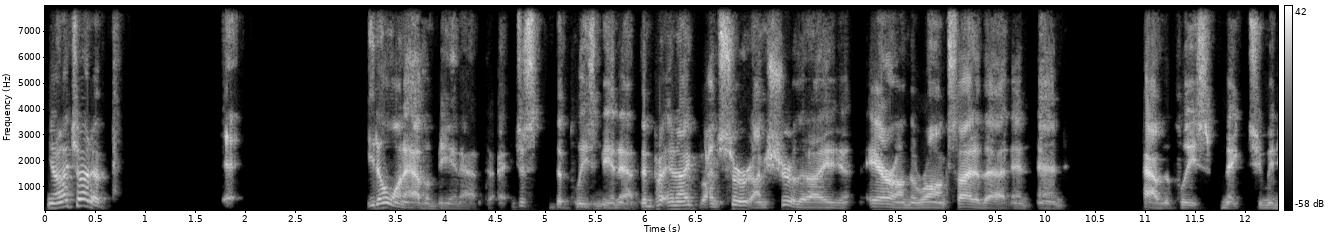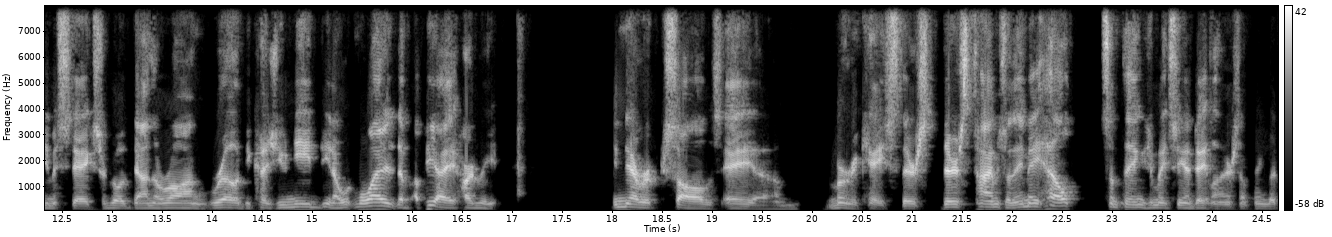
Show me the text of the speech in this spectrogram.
you know, I try to. Eh, you don't want to have them be inept. Just the police be inept, and, and I, I'm sure I'm sure that I err on the wrong side of that, and and have the police make too many mistakes or go down the wrong road because you need, you know, why a PI hardly it never solves a um, murder case. There's there's times when they may help some things you might see on Dateline or something, but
